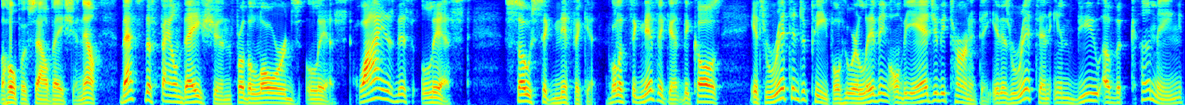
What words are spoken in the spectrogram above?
the hope of salvation. Now, that's the foundation for the Lord's list. Why is this list so significant? Well, it's significant because it's written to people who are living on the edge of eternity. It is written in view of the coming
